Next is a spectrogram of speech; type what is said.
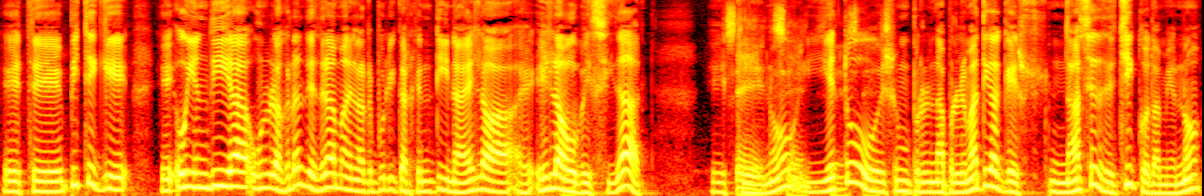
Este, Viste que eh, hoy en día uno de los grandes dramas en la República Argentina es la, eh, es la obesidad. Este, ¿no? y esto es una problemática que nace desde chico también, ¿no?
